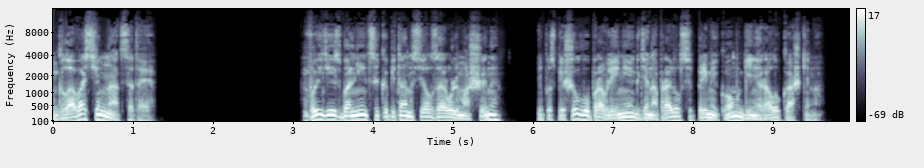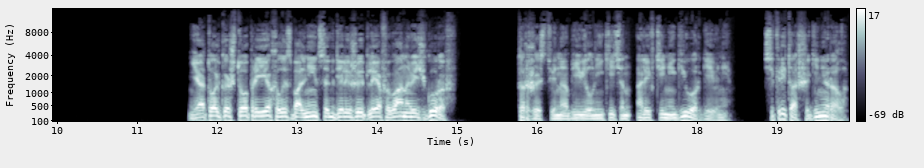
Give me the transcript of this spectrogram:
Глава 17 Выйдя из больницы, капитан сел за руль машины и поспешил в управление, где направился прямиком к генералу Кашкину. «Я только что приехал из больницы, где лежит Лев Иванович Гуров», торжественно объявил Никитин Алевтине Георгиевне, секретарше генерала.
